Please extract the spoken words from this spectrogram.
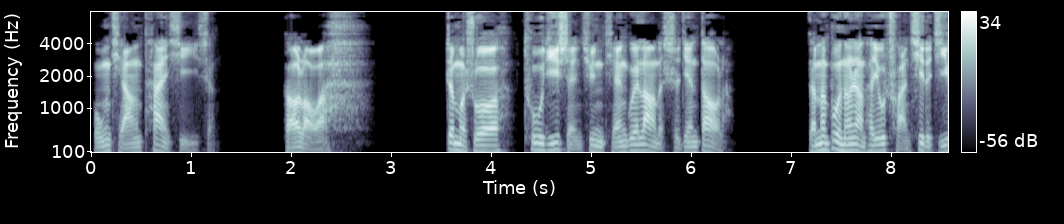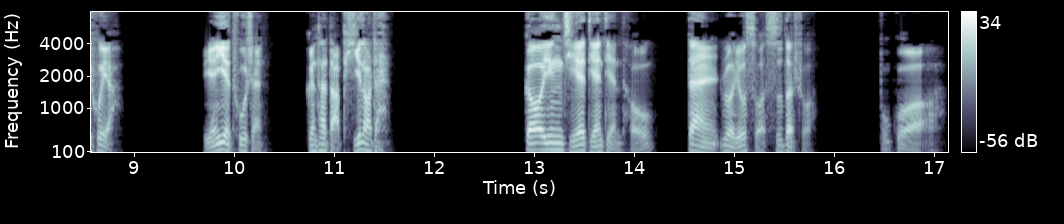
洪强叹息一声：“高老啊，这么说，突击审讯田归浪的时间到了，咱们不能让他有喘气的机会啊！连夜突审，跟他打疲劳战。”高英杰点点头，但若有所思地说：“不过，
